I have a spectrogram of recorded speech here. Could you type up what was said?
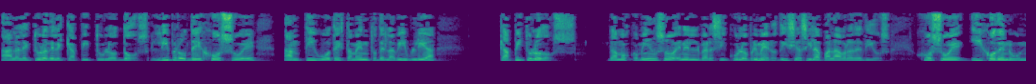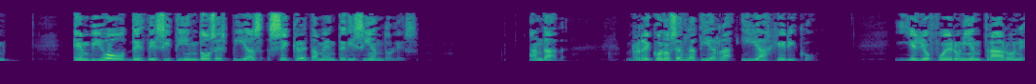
a la lectura del capítulo 2. Libro de Josué, Antiguo Testamento de la Biblia, capítulo 2. Damos comienzo en el versículo primero. Dice así la palabra de Dios. Josué, hijo de Nun, envió desde Sitín dos espías secretamente diciéndoles, Andad, reconoced la tierra y a Jericó. Y ellos fueron y entraron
